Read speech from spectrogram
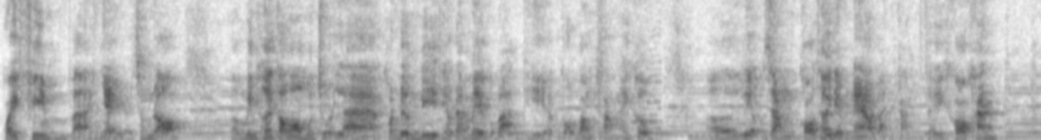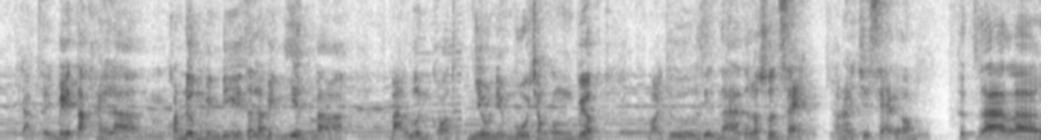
quay phim và nhảy ở trong đó. Ờ, mình hơi tò mò một chút là con đường đi theo đam mê của bạn thì có bằng phẳng hay không? Ờ, liệu rằng có thời điểm nào bạn cảm thấy khó khăn, cảm thấy bế tắc hay là con đường mình đi rất là bình yên và bạn luôn có thật nhiều niềm vui trong công việc, mọi thứ diễn ra rất là suôn sẻ. Bạn có thể chia sẻ được không? thực ra là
